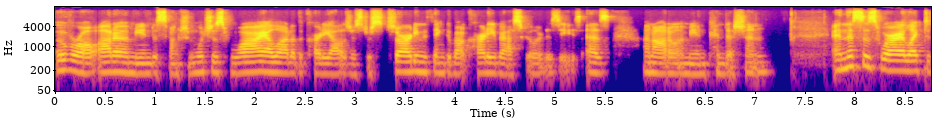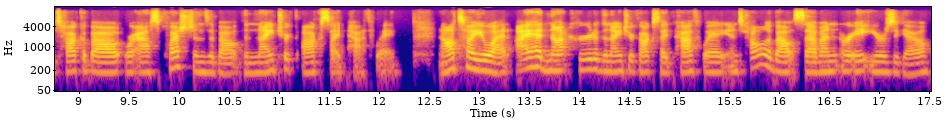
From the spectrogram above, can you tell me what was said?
overall autoimmune dysfunction, which is why a lot of the cardiologists are starting to think about cardiovascular disease as an autoimmune condition. And this is where I like to talk about or ask questions about the nitric oxide pathway. Now, I'll tell you what, I had not heard of the nitric oxide pathway until about seven or eight years ago,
